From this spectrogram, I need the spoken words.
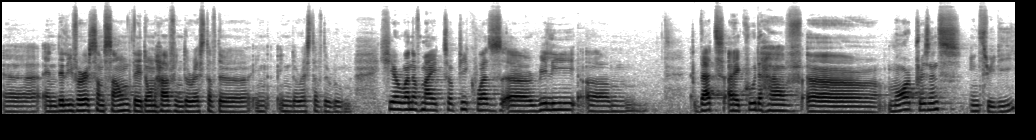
and deliver some sound they don't have in the rest of the in, in the rest of the room. Here, one of my topic was uh, really um, that I could have uh, more presence in 3D,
